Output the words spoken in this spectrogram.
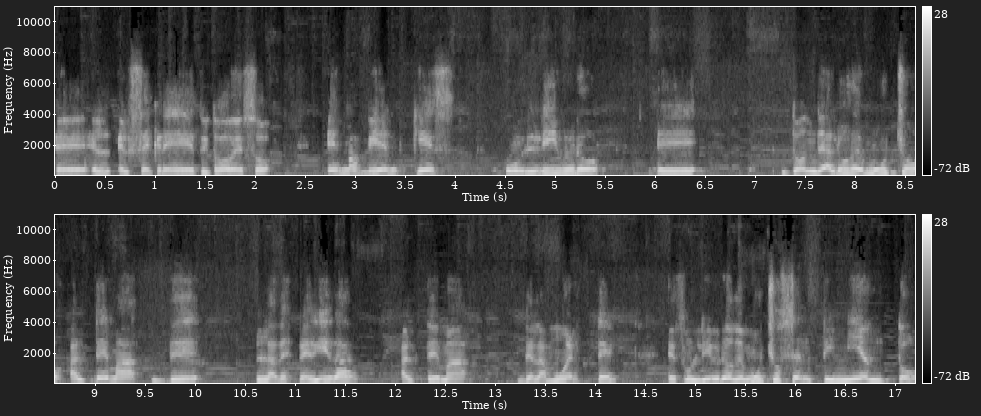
eh, el, secreto y todo eso, es más bien que es un libro donde alude mucho al tema de la despedida, al tema de la muerte. Es un libro de mucho sentimiento.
